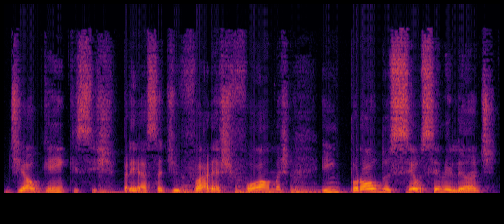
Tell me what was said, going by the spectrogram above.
de alguém que se expressa de várias formas em prol do seu semelhante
